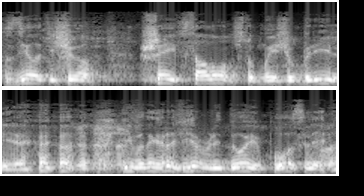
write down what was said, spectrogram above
сделать еще шейф-салон, чтобы мы еще брили и фотографировали до и после.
